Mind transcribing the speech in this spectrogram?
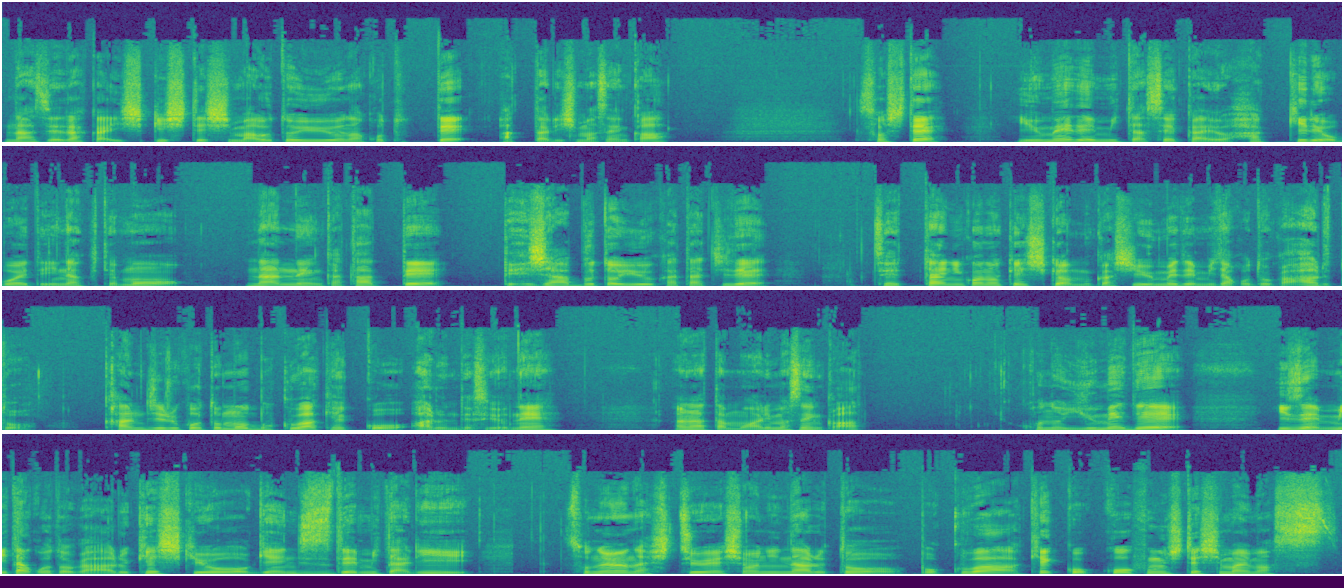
なぜだか意識してしまうというようなことってあったりしませんか？そして夢で見た世界をはっきり覚えていなくても何年か経ってデジャブという形で絶対にこの景色は昔夢で見たことがあると感じることも僕は結構あるんですよね。あなたもありませんか？この夢で以前見たことがある景色を現実で見たりそのようなシチュエーションになると僕は結構興奮してしまいます。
